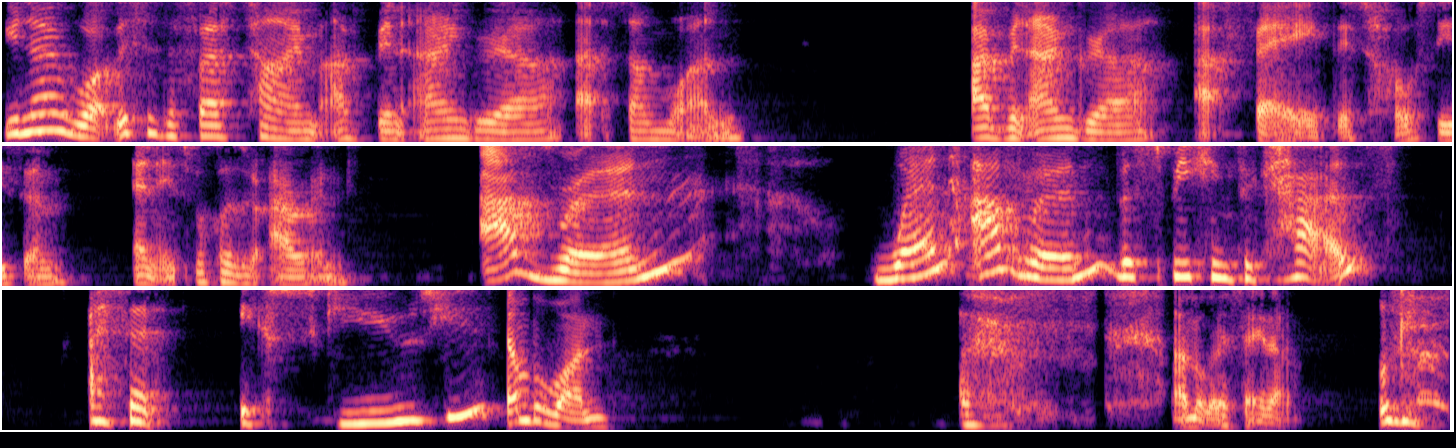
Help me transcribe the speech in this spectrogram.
you know what? This is the first time I've been angrier at someone. I've been angrier at Faye this whole season, and it's because of Aaron. Aaron, when Aaron was speaking to Kaz, I said, excuse you? Number one, I'm not going to say that.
